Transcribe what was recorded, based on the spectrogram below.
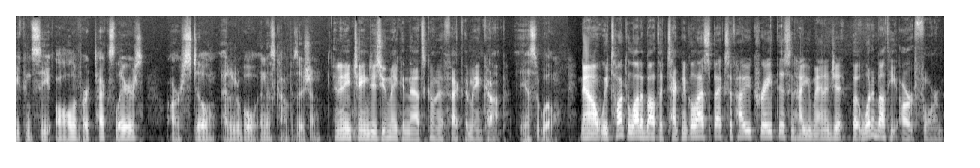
you can see all of our text layers are still editable in this composition. And any changes you make in that's going to affect the main comp. Yes, it will. Now, we talked a lot about the technical aspects of how you create this and how you manage it, but what about the art form?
